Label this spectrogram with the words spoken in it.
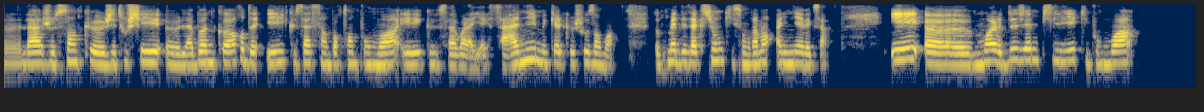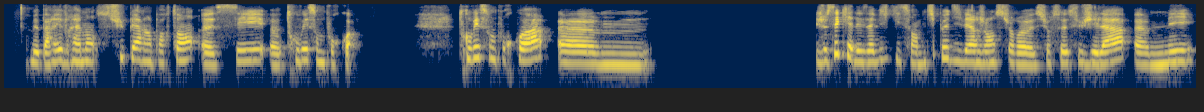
là je sens que j'ai touché la bonne corde et que ça c'est important pour moi et que ça voilà ça anime quelque chose en moi. Donc mettre des actions qui sont vraiment alignées avec ça. Et moi le deuxième pilier qui pour moi me paraît vraiment super important c'est trouver son pourquoi. Trouver son pourquoi je sais qu'il y a des avis qui sont un petit peu divergents sur, sur ce sujet-là, mais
